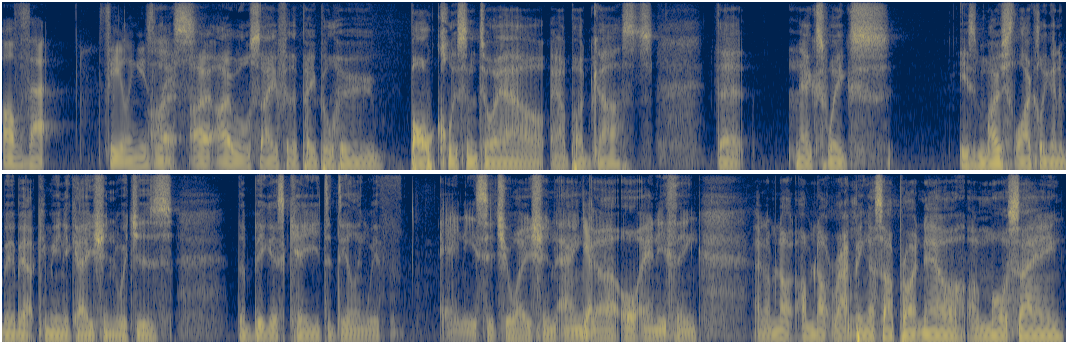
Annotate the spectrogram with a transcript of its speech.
of that feeling is less. I, I will say for the people who bulk listen to our our podcasts that next week's is most likely going to be about communication, which is the biggest key to dealing with any situation, anger or anything. And I'm not I'm not wrapping us up right now. I'm more saying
